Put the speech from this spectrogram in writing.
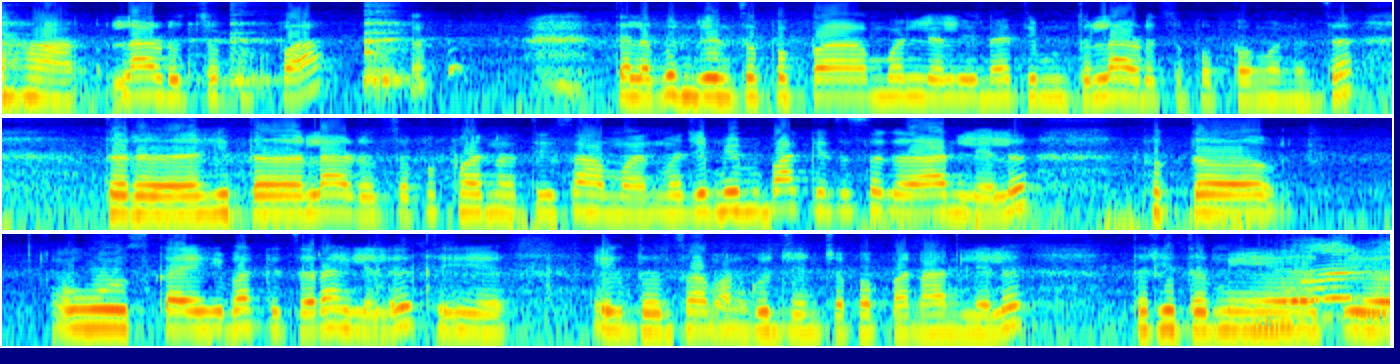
हां लाडूचं पप्पा. त्याला गुंजनचं पप्पा म्हणलेली नाही ती म्हणतो लाडूचं पप्पा म्हणत जा. तर इथं लाडूचं पप्पानं ती सामान म्हणजे मी बाकीचं सगळं आणलेलं. फक्त ऊस काय हे बाकीचं राहिलेलं ते एक दोन सामान गुंजनच्या पप्पानं आणलेलं. तर इथं मी ते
